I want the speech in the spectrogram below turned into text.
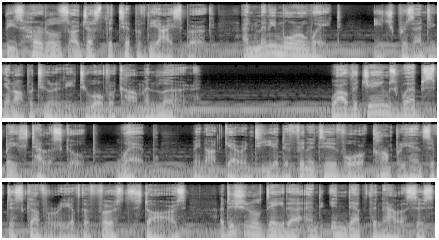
These hurdles are just the tip of the iceberg, and many more await, each presenting an opportunity to overcome and learn. While the James Webb Space Telescope, Webb, may not guarantee a definitive or comprehensive discovery of the first stars, additional data and in-depth analysis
